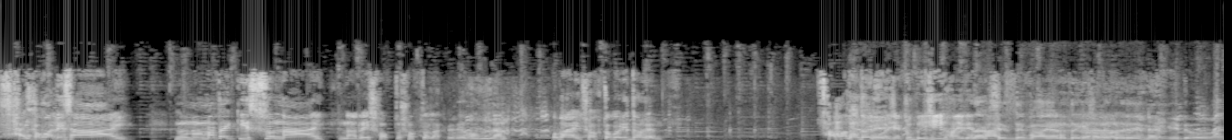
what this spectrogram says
সাই কপালি সাই নুনুর মাথায় কিচ্ছু নাই। না রে শক্ত শক্ত লাগবে রে হবি না। ও ভাই শক্ত করে ধরেন। একটু বেশি হয়ে গেছে। সিদ্দিক ভাই এটা দেখে শুনে করি। দিনে বিয়ে ভাই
